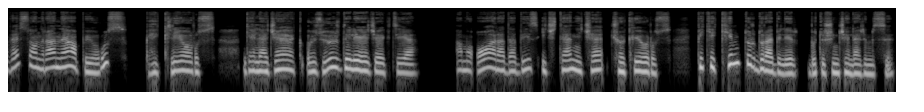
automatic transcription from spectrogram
Ve sonra ne yapıyoruz? Bekliyoruz. Gelecek, özür dileyecek diye. Ama o arada biz içten içe çöküyoruz. Peki kim durdurabilir bu düşüncelerimizi?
